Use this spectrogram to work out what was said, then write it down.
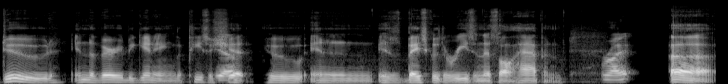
dude in the very beginning, the piece of Yeah. shit who in is basically the reason this all happened. right. Uh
